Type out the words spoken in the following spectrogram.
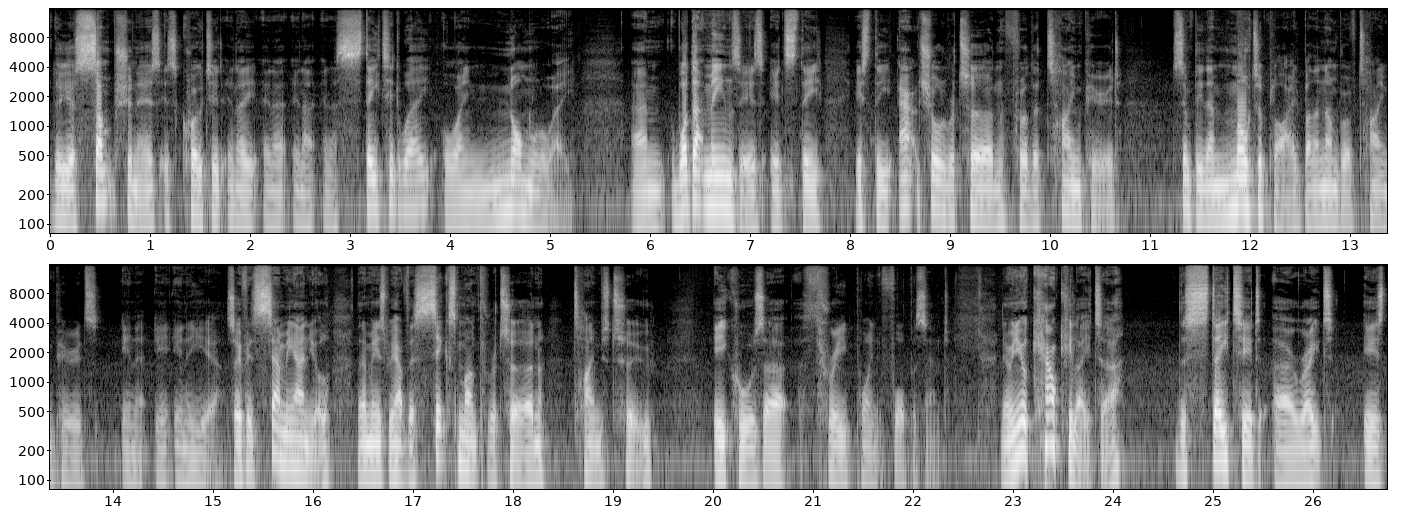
the assumption is it's quoted in a, in a, in a, in a stated way or a nominal way. Um, what that means is it's the, it's the actual return for the time period, simply then multiplied by the number of time periods in a, in a year. So if it's semi-annual, that means we have the six-month return times two, equals uh, 3.4%. Now in your calculator, the stated uh, rate is,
